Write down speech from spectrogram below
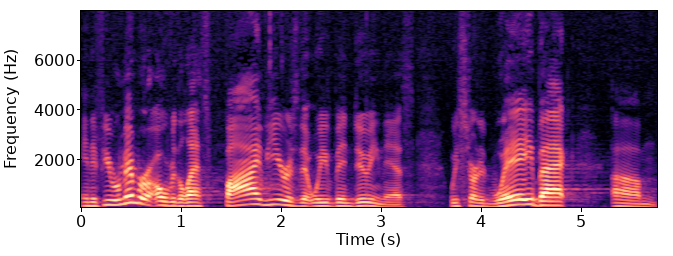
And if you remember over the last five years that we've been doing this, we started way back um,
